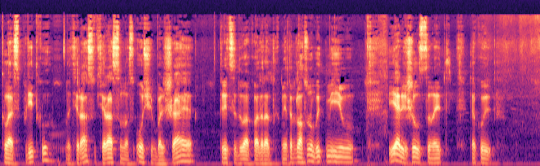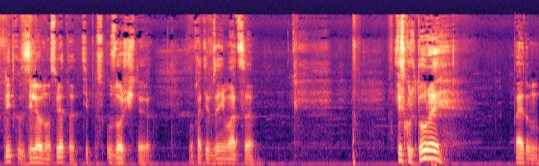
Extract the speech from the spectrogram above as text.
класть плитку на террасу. Терраса у нас очень большая, 32 квадратных метра должно быть минимум. Я решил установить такой плитку зеленого цвета, типа узорчатую. Мы хотим заниматься физкультурой, поэтому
